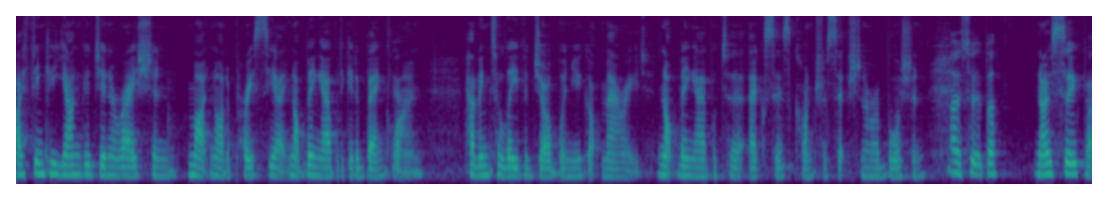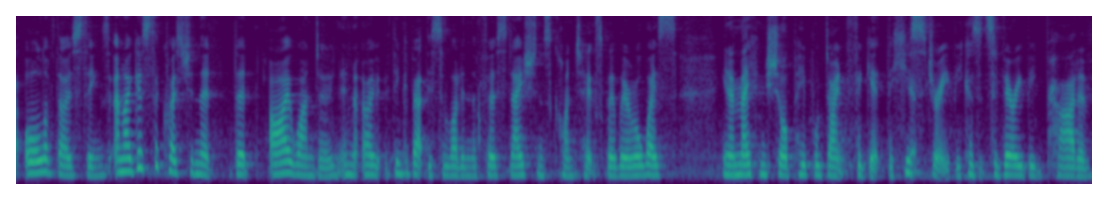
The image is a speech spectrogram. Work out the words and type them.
I think a younger generation might not appreciate. Not being able to get a bank loan, having to leave a job when you got married, not being able to access contraception or abortion No super. no super, all of those things. And I guess the question that, that I wonder, and I think about this a lot in the First Nations context, where we're always, you know, making sure people don't forget the history because it's a very big part of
